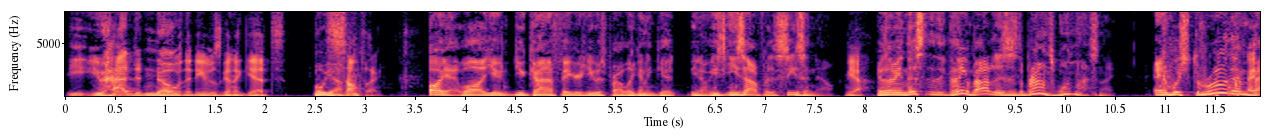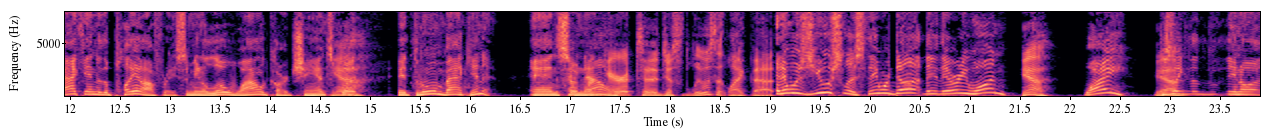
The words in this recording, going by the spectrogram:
You had to know that he was going to get Oh yeah. something. Oh yeah. Well, you you kind of figured he was probably going to get. You know, he's he's out for the season now. Yeah, Because I mean, this the thing about it is, is the Browns won last night, and which threw them Right. back into the playoff race. I mean, a little wild card chance, Yeah. but it threw them back in it. And so now, for Garrett to just lose it like that. and it was useless. They were done. They they already won. Yeah, Why? Because Yeah. like the, you know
